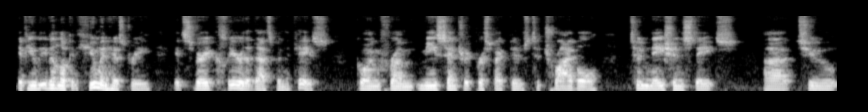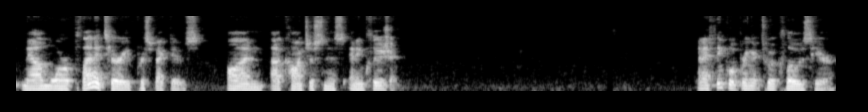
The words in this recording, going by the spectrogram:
If you even look at human history, it's very clear that that's been the case, going from me centric perspectives to tribal to nation states uh, to now more planetary perspectives on uh, consciousness and inclusion. And I think we'll bring it to a close here.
